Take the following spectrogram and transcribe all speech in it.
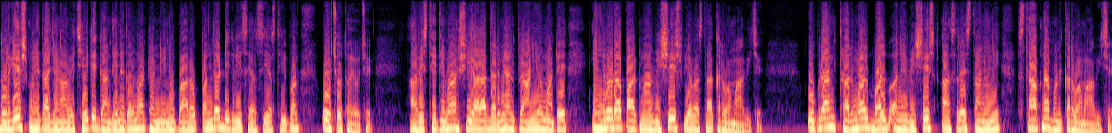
દુર્ગેશ મહેતા જણાવે છે કે ગાંધીનગરમાં ઠંડીનો પારો પંદર ડિગ્રી સેલ્સિયસથી પણ ઓછો થયો છે. આવી સ્થિતિમાં શિયાળા દરમિયાન પ્રાણીઓ માટે ઇન્દ્રોડા પાર્કમાં વિશેષ વ્યવસ્થા કરવામાં આવી છે. ઉપરાંત થર્મલ બલ્બ અને વિશેષ આશ્રય સ્થાનોની સ્થાપના પણ કરવામાં આવી છે.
